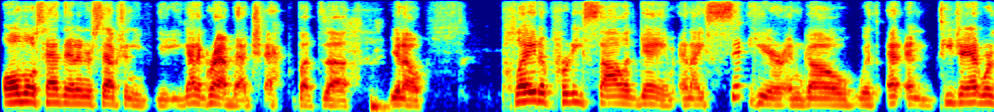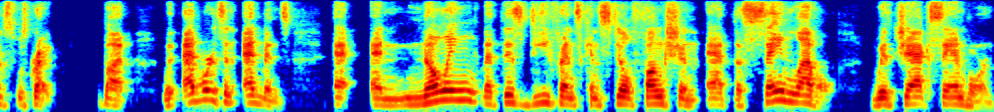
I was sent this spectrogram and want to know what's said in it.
Almost had that interception. You, you got to grab that, Jack. But, uh, you know, played a pretty solid game. And I sit here and go with, and TJ Edwards was great, but with Edwards and Edmunds. and knowing that this defense can still function at the same level with Jack Sanborn,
